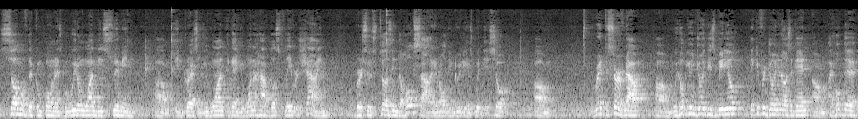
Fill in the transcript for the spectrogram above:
some of the components, but we don't want these swimming um, in dressing. You want, again, you want to have those flavors shine versus tossing the whole salad and all the ingredients with this. So, um, ready to serve now. Um, we hope you enjoyed this video. Thank you for joining us again. Um, I hope that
